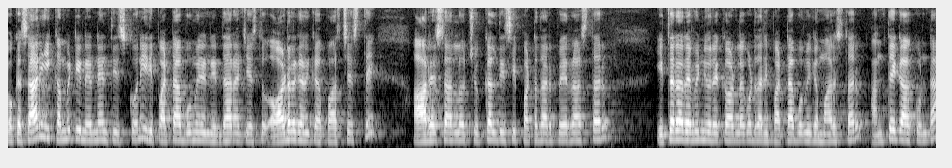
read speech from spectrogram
ఒకసారి ఈ కమిటీ నిర్ణయం తీసుకొని ఇది పట్టా భూమిని నిర్ధారణ చేస్తూ ఆర్డర్ కనుక పాస్ చేస్తే ఆర్ఎస్ఆర్లో చుక్కలు తీసి పట్టదారు పేరు రాస్తారు. ఇతర రెవెన్యూ రికార్డులో కూడా దాన్ని పట్టాభూమిగా మారుస్తారు. అంతేకాకుండా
